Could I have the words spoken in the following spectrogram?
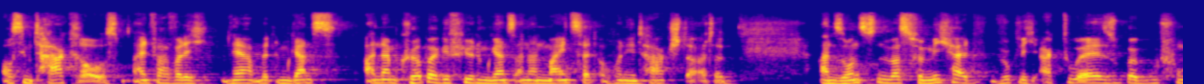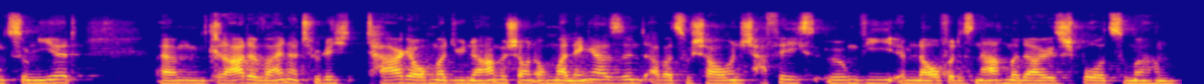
aus dem Tag raus. Einfach weil ich ja, mit einem ganz anderen Körpergefühl, einem ganz anderen Mindset auch in den Tag starte. Ansonsten, was für mich halt wirklich aktuell super gut funktioniert, ähm, gerade weil natürlich Tage auch mal dynamischer und auch mal länger sind, aber zu schauen, schaffe ich es irgendwie im Laufe des Nachmittages Sport zu machen.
